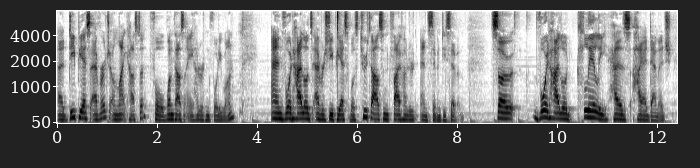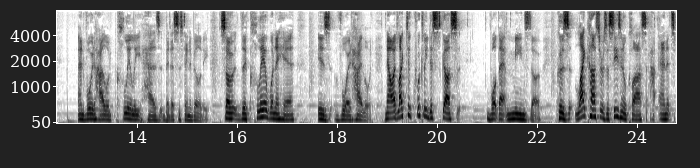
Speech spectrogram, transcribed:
a DPS average on Lightcaster for 1,841, and Void Highlord's average DPS was 2,577. So Void Highlord clearly has higher damage and Void Highlord clearly has better sustainability. So the clear winner here is Void Highlord. Now I'd like to quickly discuss what that means though, because Lightcaster is a seasonal class and it's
